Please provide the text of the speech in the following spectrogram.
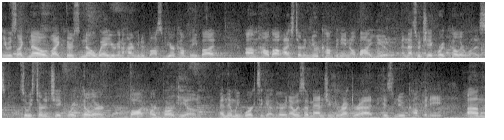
He was like, no, like there's no way you're gonna hire me to be boss of your company, but um, how about I start a new company and I'll buy you? And that's what Jake Roy Pillar was. So we started Jake Roy Pillar, bought Aardvarkium, and then we worked together and I was a managing director at his new company, um,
